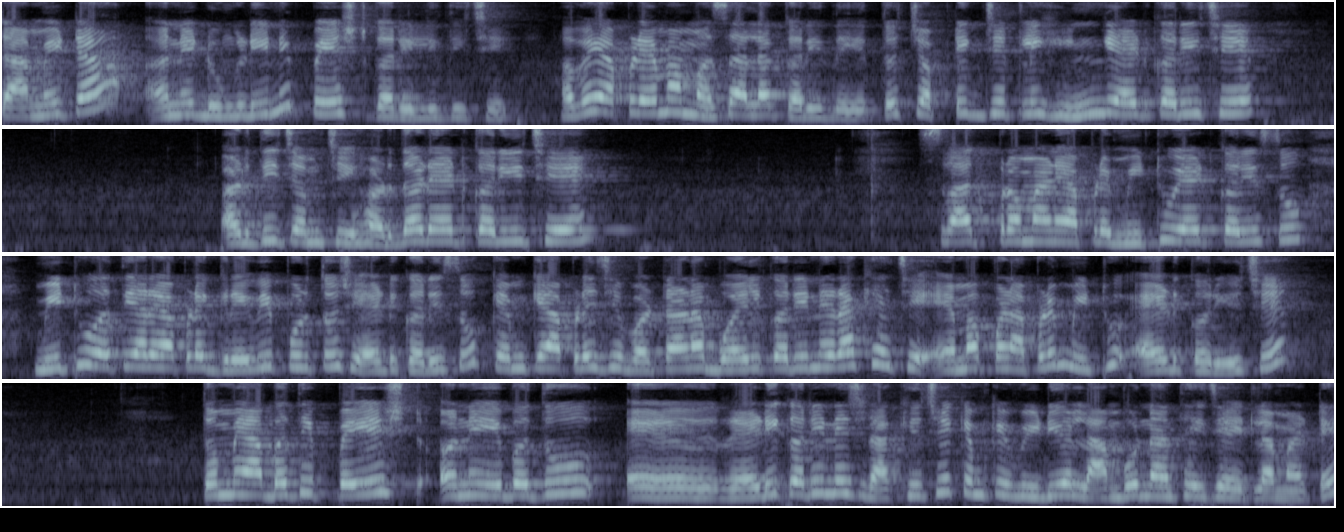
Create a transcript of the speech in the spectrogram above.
ટામેટાં અને ડુંગળીની પેસ્ટ કરી લીધી છે. હવે આપણે એમાં મસાલા કરી દઈએ. તો ચપટીક જેટલી હિંગ એડ કરી છે, અડધી ચમચી હળદર એડ કરી છે. સ્વાદ પ્રમાણે આપણે મીઠું એડ કરીશું. મીઠું અત્યારે આપણે ગ્રેવી પૂરતું જ એડ કરીશું. કેમ કે આપણે જે વટાણા બોઇલ કરીને રાખ્યા છે, એમાં પણ આપણે મીઠું એડ કર્યું છે. તો મેં આ બધી પેસ્ટ અને એ બધું રેડી કરીને જ રાખ્યું છે. કેમ કે વીડિયો લાંબો ના થઈ જાય એટલા માટે.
